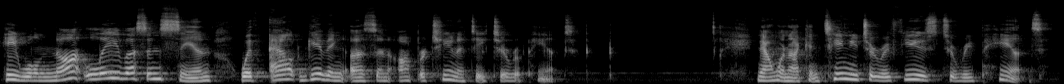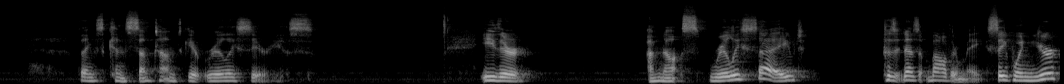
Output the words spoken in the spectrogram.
He will not leave us in sin without giving us an opportunity to repent. Now, when I continue to refuse to repent, things can sometimes get really serious. Either I'm not really saved because it doesn't bother me. See, when you're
